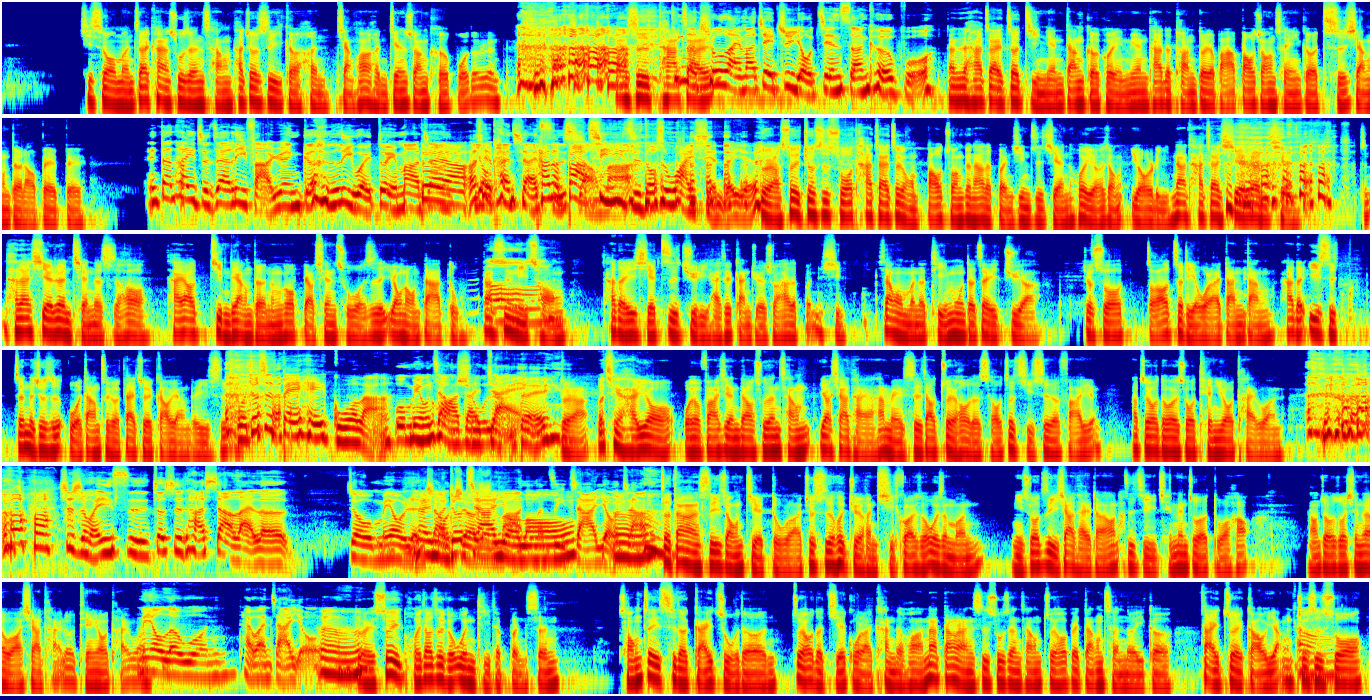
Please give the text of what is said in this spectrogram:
其实我们在看苏贞昌，他就是一个很讲话很尖酸刻薄的人。但是他听得出来吗？这句有尖酸刻薄。但是他在这几年当阁魁里面，他的团队又把他包装成一个慈祥的老伯伯。但他一直在立法院跟立委对骂，对啊，而且看起来他的霸气一直都是外显的耶。对啊，所以就是说他在这种包装跟他的本性之间会有一种游离。那他在卸任前，他在卸任前的时候，他要尽量的能够表现出我是雍容大度，但是你从他的一些字句里还是感觉出他的本性。像我们的题目的这一句啊，就说走到这里我来担当，他的意思。真的就是我当这个代罪羔羊的意思，我就是背黑锅啦，我没有讲出来。对对啊，而且还有我有发现到苏贞昌要下台啊，他每次到最后的时候，这几次的发言，他最后都会说天佑台湾，是什么意思？就是他下来了就没有人，那你们就加油喽，你们自己加油这样。嗯、这当然是一种解读啊，就是会觉得很奇怪，说为什么你说自己下台的，然后自己前面做的多好。然后就是说，现在我要下台了，天佑台湾，没有了我，台湾加油。嗯，对，所以回到这个问题的本身，从这一次的改组的最后的结果来看的话，那当然是苏贞昌最后被当成了一个代罪羔羊，嗯，就是说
